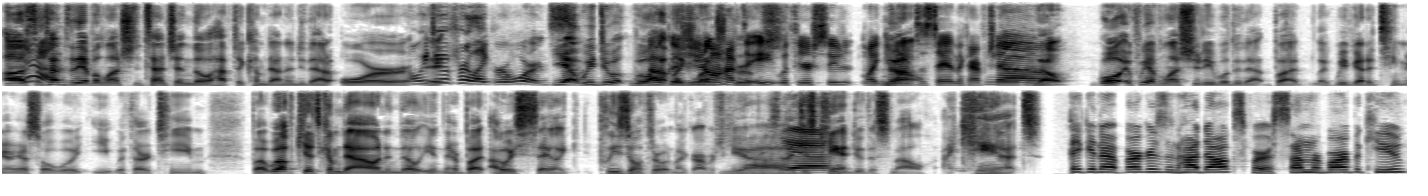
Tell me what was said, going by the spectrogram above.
Uh, Sometimes they have a lunch detention. They'll have to come down and do that, or Oh, we do it for like rewards. yeah, we do it. We'll Oh, have because like you don't lunch have to eat with your student. Like you don't have to stay in the cafeteria with No. them. No. Well, if we have lunch duty, we'll do that. But like we've got a team area, so we'll eat with our team. But we'll have kids come down and they'll eat in there. But I always say like, please don't throw it in my garbage can. Yeah. because I just can't do the smell. I can't. Picking up burgers and hot dogs for a summer barbecue?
